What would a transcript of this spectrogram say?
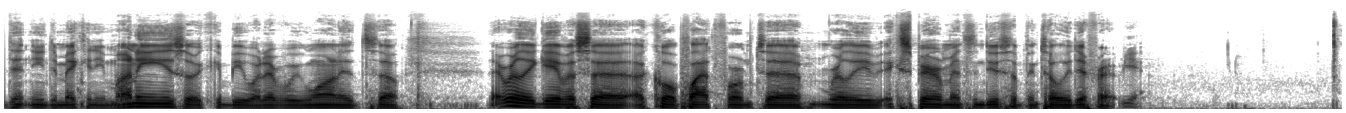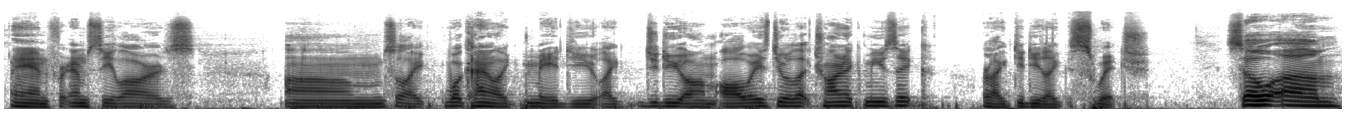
didn't need to make any money, so it could be whatever we wanted. So, that really gave us a, a cool platform to really experiment and do something totally different. Yeah. And for MC Lars, um, so like, what kind of like made you like? Did you um always do electronic music, or like did you like switch? So, um,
